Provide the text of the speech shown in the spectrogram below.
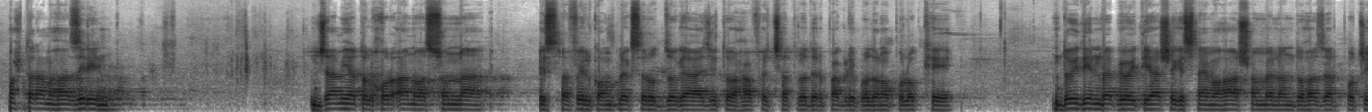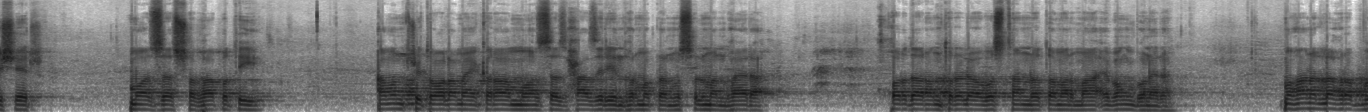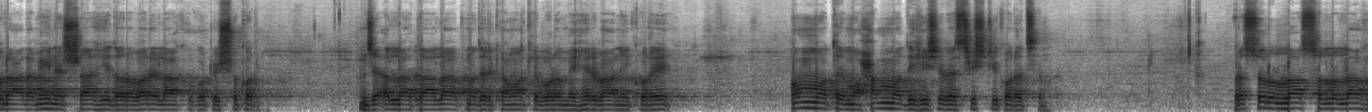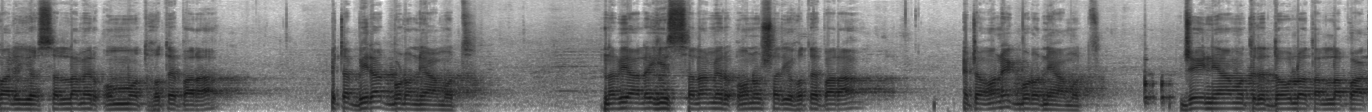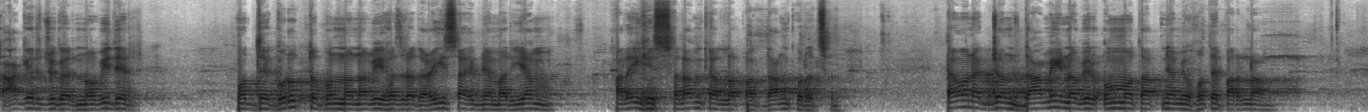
মোহতারাম হাজিরিন জামিয়াতুল কোরআন ওয়াসুন্না ইসরাফিল কমপ্লেক্সের উদ্যোগে আয়োজিত হাফেজ ছাত্রদের পাগড়ি প্রদান উপলক্ষে দুই দিনব্যাপী ঐতিহাসিক ইসলামী মহাসম্মেলন দু হাজার পঁচিশের মোয়াজ্জাজ সভাপতি আমন্ত্রিত আলামায় কারাম, মোয়াজ্জাজ, হাজিরিন, ধর্মপ্রাণ মুসলমান ভাইরা পর্দার অন্তরালে অবস্থানরত আমার মা এবং বোনেরা। মহান আল্লাহ রব্বুল আলমিনের শাহী দরবারে লাখ কোটি শুকর যে আল্লাহ তাআলা আপনাদেরকে আমাকে বড় মেহেরবানি করে উম্মতে মোহাম্মদ হিসেবে সৃষ্টি করেছেন। রসুল্লাহ সাল্লাহ আলিয়াসাল্লামের উম্মত হতে পারা এটা বিরাট বড় নিয়ামত। নবী আলহি সালামের অনুসারী হতে পারা এটা অনেক বড় নিয়ামত। যেই নিয়ামতের দৌলত আল্লাহ পাক আগের যুগের নবীদের মধ্যে গুরুত্বপূর্ণ নবী হজরত ঈসা ইবনে মারিয়াম আলহি আলাইহিসালামকে আল্লাহ পাক দান করেছেন। এমন একজন দামি নবীর উম্মত আপনি আমি হতে পারলাম।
